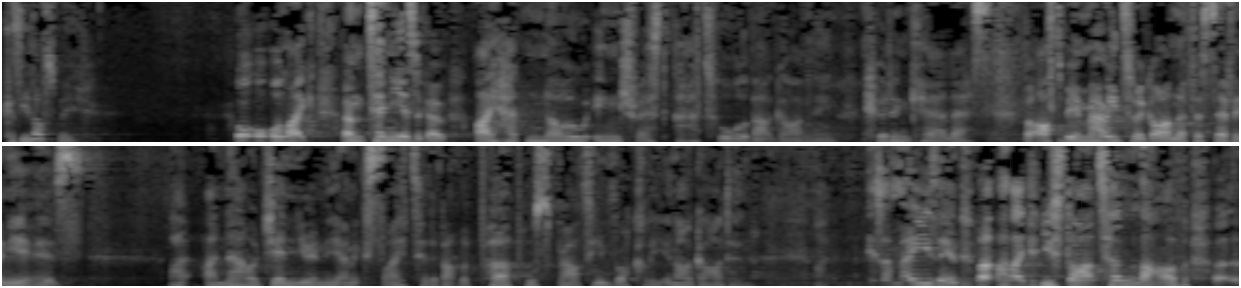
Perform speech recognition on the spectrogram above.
Because he loves me. Or, or, or like um, 10 years ago, I had no interest at all about gardening. Couldn't care less. But after being married to a gardener for seven years, I, I now genuinely am excited about the purple sprouting broccoli in our garden. Like, it's amazing. Like, like, you start to love uh,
